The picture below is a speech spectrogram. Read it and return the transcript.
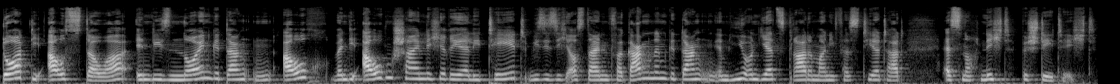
dort die Ausdauer in diesen neuen Gedanken, auch wenn die augenscheinliche Realität, wie sie sich aus deinen vergangenen Gedanken im Hier und Jetzt gerade manifestiert hat, es noch nicht bestätigt.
